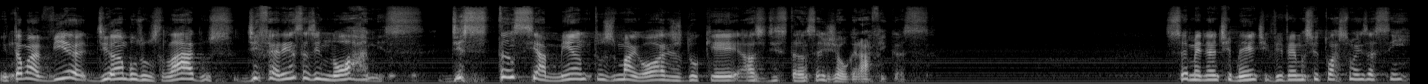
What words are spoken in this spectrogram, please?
Então havia de ambos os lados diferenças enormes, distanciamentos maiores do que as distâncias geográficas. Semelhantemente, vivemos situações assim.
